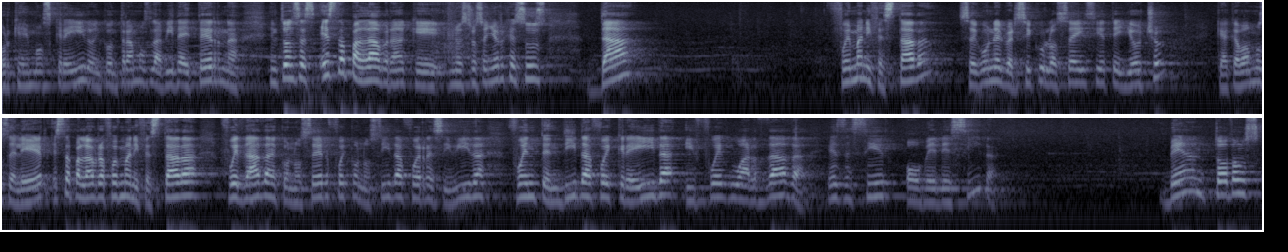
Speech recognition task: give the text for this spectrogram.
Porque hemos creído, encontramos la vida eterna. Entonces, esta palabra que nuestro Señor Jesús da fue manifestada, según el versículo 6, 7 y 8, que acabamos de leer, esta palabra fue manifestada, fue dada a conocer, fue conocida, fue recibida, fue entendida, fue creída y fue guardada, es decir, obedecida. Vean todos,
